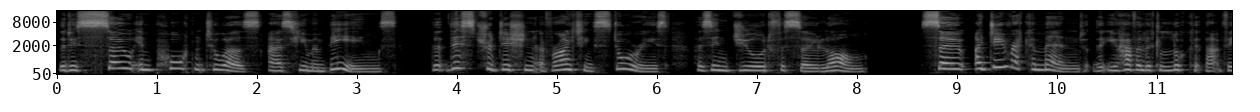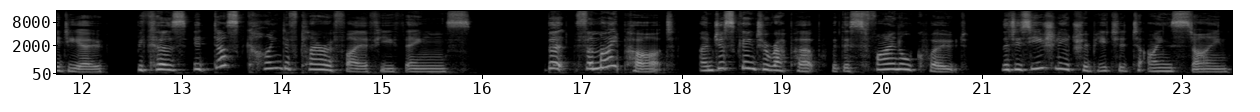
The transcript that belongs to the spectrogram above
that is so important to us as human beings that this tradition of writing stories has endured for so long? So, I do recommend that you have a little look at that video because it does kind of clarify a few things. But for my part, I'm just going to wrap up with this final quote that is usually attributed to Einstein.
